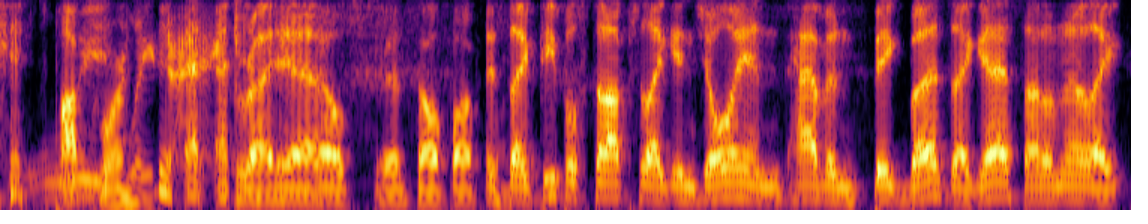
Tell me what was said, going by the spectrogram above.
it's popcorn. completely dank. right yeah It helps. It's all popcorn. It's like people stopped like enjoying having big buds. I guess I don't know, like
